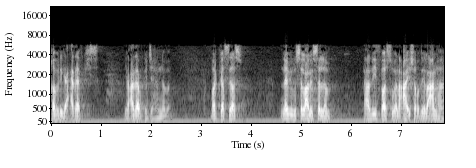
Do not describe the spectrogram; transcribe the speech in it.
Qabriga cadaabkiisa iyo cadaabka jahannama. Marka sidaas nebigu sal lla alay waslam xadiid baa sugan caaisha radiallahu canha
